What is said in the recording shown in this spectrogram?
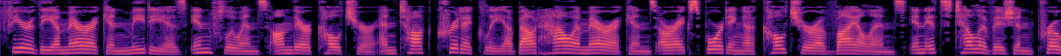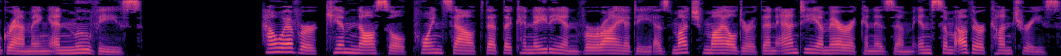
fear the American media's influence on their culture and talk critically about how Americans are exporting a culture of violence in its television programming and movies. However Kim Nossal points out that the Canadian variety is much milder than anti-Americanism in some other countries.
